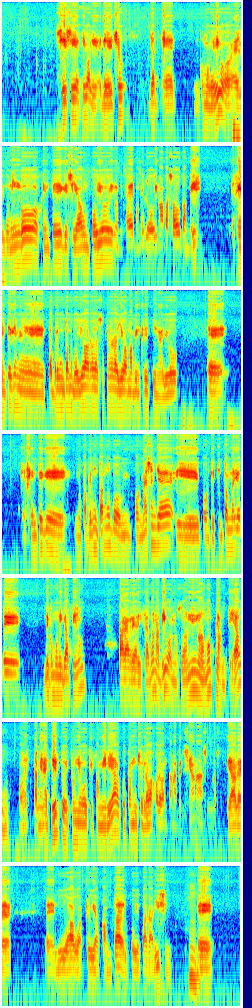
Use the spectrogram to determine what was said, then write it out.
Sí, sí. De hecho, ya, eh, como le digo, el domingo gente que se lleva un pollo y no te sabe ponerlo. Hoy no ha pasado también. Gente que me está preguntando, pues yo las redes sociales la lleva más bien Cristina. Yo, eh, gente que nos está preguntando por, por Messenger y por distintos medios de, de comunicación para realizar donativos. Nosotros ni nos lo hemos planteado. Pues, también es cierto, esto es un negocio familiar, cuesta mucho trabajo levantar una persiana, seguros sociales, eh, luz, agua, que voy a contar, el pollo está carísimo. Eh,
